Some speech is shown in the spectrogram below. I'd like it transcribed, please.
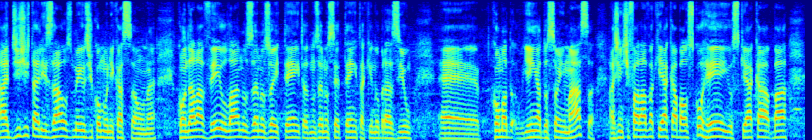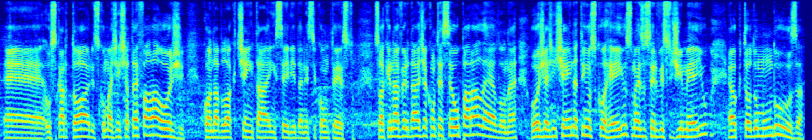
a digitalizar os meios de comunicação. Né? Quando ela veio lá nos anos 80, nos anos 70 aqui no Brasil, é, como em adoção em massa, a gente falava que ia acabar os correios, que ia acabar é, os cartórios, como a gente até fala hoje, quando a blockchain está inserida nesse contexto. Só que na verdade aconteceu o paralelo. Né? Hoje a gente ainda tem os correios, mas o serviço de e-mail é o que todo mundo usa.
